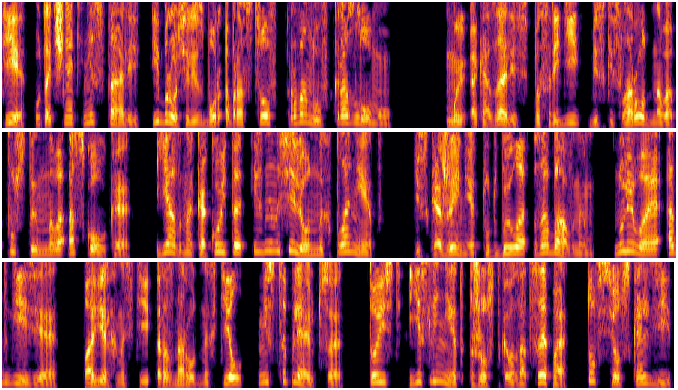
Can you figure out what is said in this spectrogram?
Те уточнять не стали и бросили сбор образцов, рванув к разлому. Мы оказались посреди бескислородного пустынного осколка, явно какой-то из ненаселенных планет. Искажение тут было забавным, нулевая адгезия. Поверхности разнородных тел не сцепляются, то есть если нет жесткого зацепа, то все скользит.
